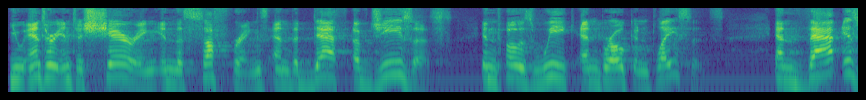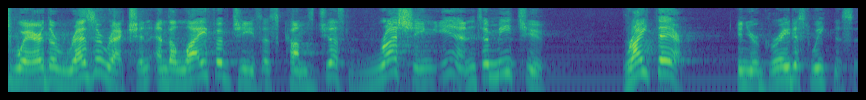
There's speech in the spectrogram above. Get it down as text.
you enter into sharing in the sufferings and the death of Jesus in those weak and broken places. And that is where the resurrection and the life of Jesus comes just rushing in to meet you. Right there in your greatest weaknesses.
